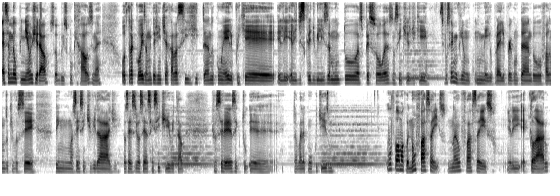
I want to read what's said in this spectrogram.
essa é a minha opinião geral sobre o Spook House, né? Outra coisa, muita gente acaba se irritando com ele, porque ele, ele descredibiliza muito as pessoas, no sentido de que, se você envia um, um e-mail para ele perguntando, falando que você tem uma sensitividade, se você é sensitivo e tal, que você é, trabalha com ocultismo, vou falar uma coisa, não faça isso, não faça isso. Ele, é claro,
